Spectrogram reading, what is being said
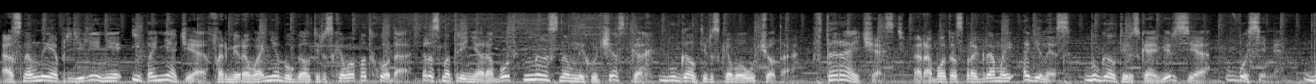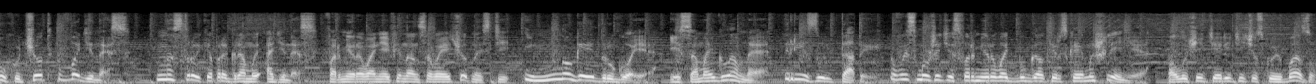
Основные определения и понятия формирования бухгалтерского подхода. Рассмотрение работ на основных участках бухгалтерского учета. Вторая часть. Работа с программой 1С. Бухгалтерская версия 8. Бухучет в 1С настройка программы 1С, формирование финансовой отчетности и многое другое. И самое главное – результаты. Вы сможете сформировать бухгалтерское мышление, получить теоретическую базу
